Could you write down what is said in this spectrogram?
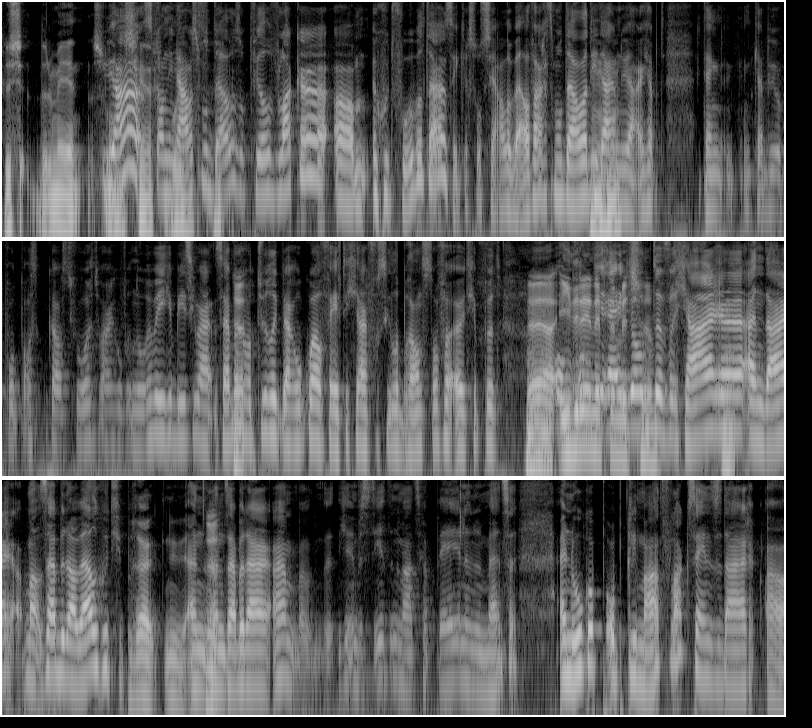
Dus daarmee... Ja, het Scandinavisch model is op veel vlakken ehm, een goed voorbeeld. Hè. Zeker sociale welvaartsmodellen die daar Mhm. nu... Ja, je hebt, ik, denk, ik heb uw podcast gehoord waar je over Noorwegen bezig waren. Ze hebben Ja. natuurlijk daar ook wel 50 jaar fossiele brandstoffen uitgeput Ja, ja, om, iedereen om heeft een beetje... te vergaren. En daar, maar ze hebben dat wel goed gebruikt nu. En, Ja. en ze hebben daar ah, geïnvesteerd in de maatschappij en in de mensen. En ook op, op klimaatvlak zijn ze daar ah,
